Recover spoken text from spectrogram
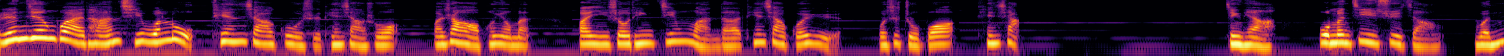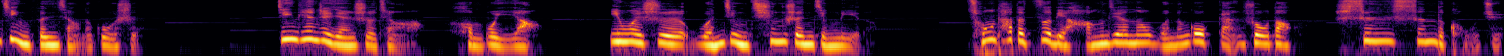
人间怪谈奇闻录，天下故事天下说。晚上好，朋友们，欢迎收听今晚的《天下鬼语》，我是主播天下。今天啊，我们继续讲文静分享的故事。今天这件事情啊，很不一样，因为是文静亲身经历的。从他的字里行间呢，我能够感受到深深的恐惧。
